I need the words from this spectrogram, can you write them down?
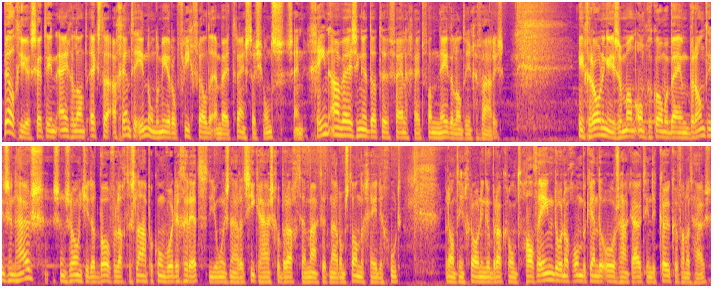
België zet in eigen land extra agenten in, onder meer op vliegvelden en bij treinstations. Zijn geen aanwijzingen dat de veiligheid van Nederland in gevaar is. In Groningen is een man omgekomen bij een brand in zijn huis. Zijn zoontje dat boven lag te slapen kon worden gered. De jongen is naar het ziekenhuis gebracht en maakt het naar omstandigheden goed. Brand in Groningen brak rond half één door nog onbekende oorzaak uit in de keuken van het huis.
